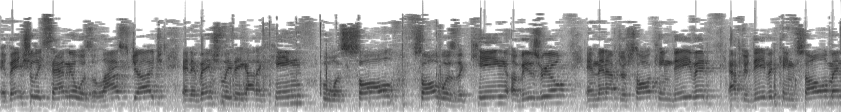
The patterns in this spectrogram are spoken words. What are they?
Eventually, Samuel was the last judge. And eventually, they got a king who was Saul. Saul was the king of Israel. And then after Saul came David. After David came Solomon.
